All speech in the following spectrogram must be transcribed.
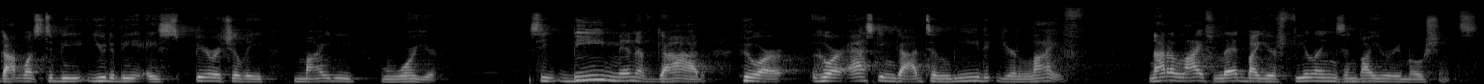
God wants to be you to be a spiritually mighty warrior. See, be men of God who are who are asking God to lead your life, not a life led by your feelings and by your emotions.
